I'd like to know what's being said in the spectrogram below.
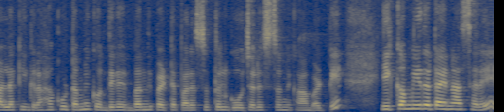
వాళ్ళకి గ్రహకూటమి కొద్దిగా ఇబ్బంది పెట్టే పరిస్థితులు గోచరిస్తుంది కాబట్టి ఇక మీదటైనా సరే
